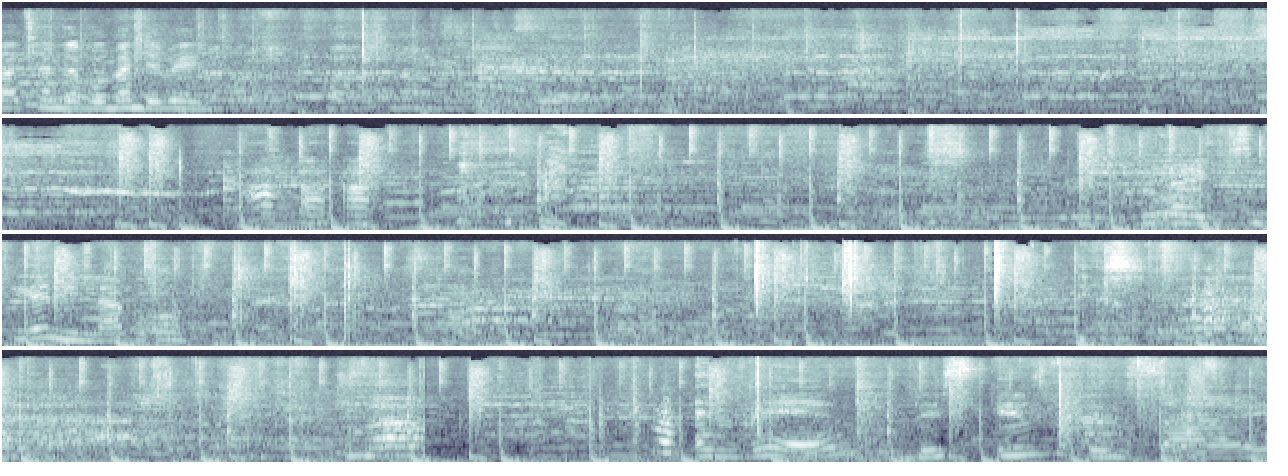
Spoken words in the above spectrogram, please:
abathanda bomandebele sifike nini lapho this is the inside.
